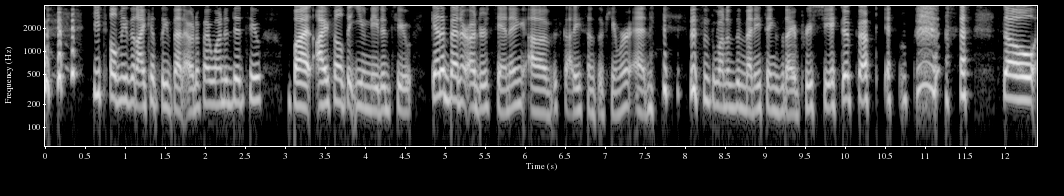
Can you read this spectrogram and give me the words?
he told me that I could leave that out if I wanted it to, but I felt that you needed to get a better understanding of Scotty's sense of humor. And this is one of the many things that I appreciate about him. so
